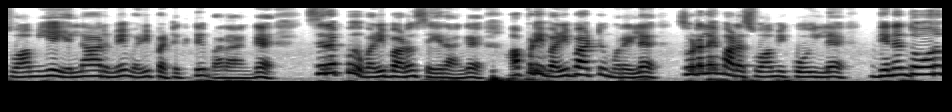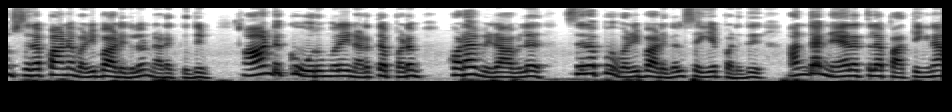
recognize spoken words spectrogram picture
சுவாமியை எல்லாருமே வழிபட்டுக்கிட்டு வராங்க. சிறப்பு வழிபாடும் செய்கிறாங்க அப்படி வழிபாட்டு முறையில் சுடலைமாட சுவாமி கோயிலில் தினந்தோறும் சிறப்பான வழிபாடுகளும் நடக்குது. ஆண்டுக்கு ஒரு முறை நடத்தப்படும் கொட விழாவில் சிறப்பு வழிபாடுகள் செய்யப்படுது. அந்த நேரத்தில் பார்த்தீங்கன்னா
